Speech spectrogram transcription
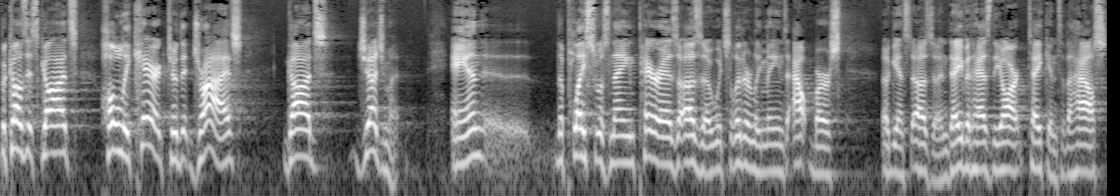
Because it's God's holy character that drives God's judgment. And uh, the place was named Perez Uzzah, which literally means outburst against Uzzah. And David has the ark taken to the house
